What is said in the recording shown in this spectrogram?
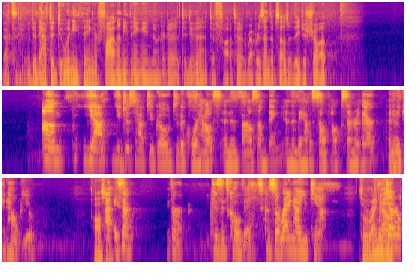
that's do they have to do anything or file anything in order to, to do that to to represent themselves or they just show up Um, yeah, you just have to go to the courthouse and then file something, and then they have a self help center there, and yeah. they can help you. Awesome. Uh, except because it's COVID. So right now you can't. So right now, general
